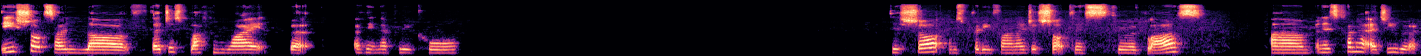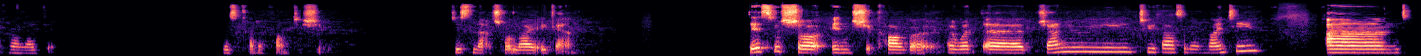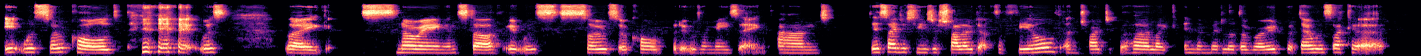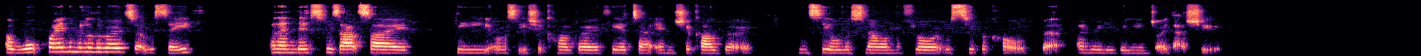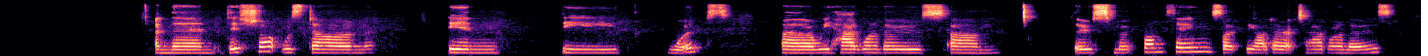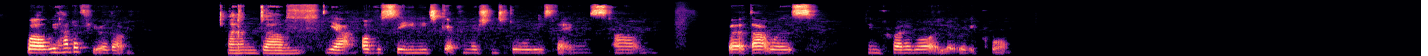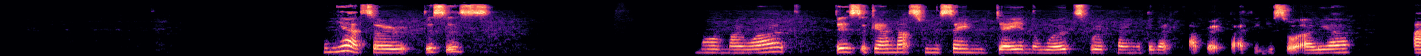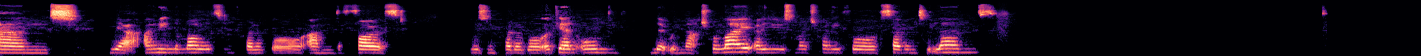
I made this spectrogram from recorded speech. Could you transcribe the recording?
These shots I love. They're just black and white, but I think they're pretty cool. This shot was pretty fun. I just shot this through a glass. Um, and it's kind of edgy, but I kind of like it. It was kind of fun to shoot. Just natural light again. This was shot in Chicago. I went there January 2019 and it was so cold. it was like snowing and stuff. It was so, so cold, but it was amazing. And this I just used a shallow depth of field and tried to put her like in the middle of the road, but there was like a, a walkway in the middle of the road, so it was safe. And then this was outside the obviously Chicago theater in Chicago. You can see all the snow on the floor. It was super cold, but I really, really enjoyed that shoot. And then this shot was done in the woods. Uh, we had one of those um, those smoke bomb things. Like the art director had one of those. Well, we had a few of them. And um, yeah, obviously you need to get permission to do all these things. Um, but that was incredible. It looked really cool. And yeah, so this is more of my work. This, again, that's from the same day in the woods. We're playing with the red fabric that I think you saw earlier. And yeah, I mean, the model's incredible and the forest was incredible. Again, all lit with natural light. I used my 24-70 lens.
